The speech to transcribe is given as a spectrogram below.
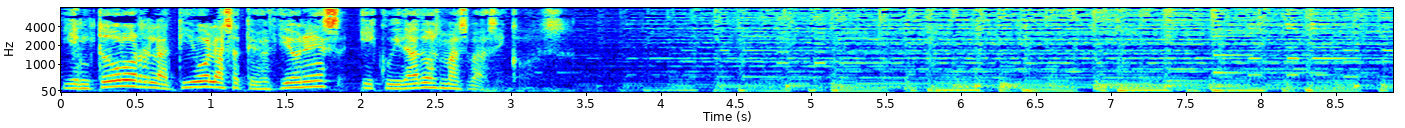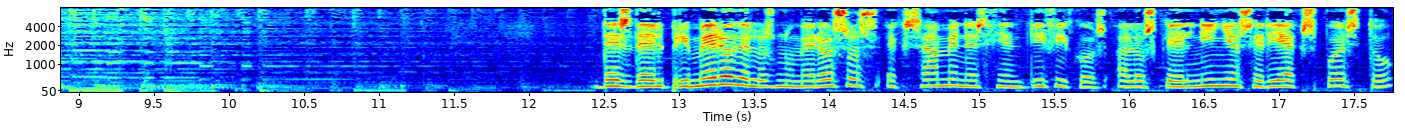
y en todo lo relativo a las atenciones y cuidados más básicos. Desde el primero de los numerosos exámenes científicos a los que el niño sería expuesto,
